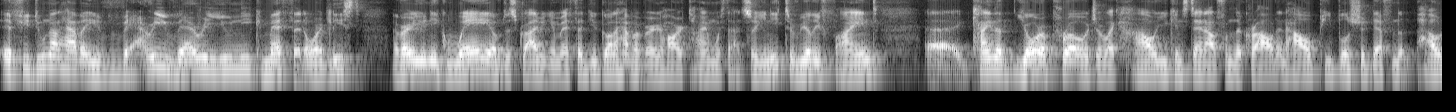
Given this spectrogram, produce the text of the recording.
If you do not have a very, very unique method, or at least a very unique way of describing your method, you're going to have a very hard time with that. So you need to really find uh, kind of your approach of like how you can stand out from the crowd and how people should definitely how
